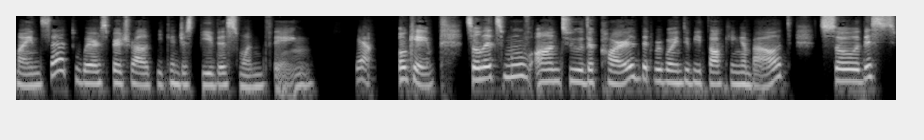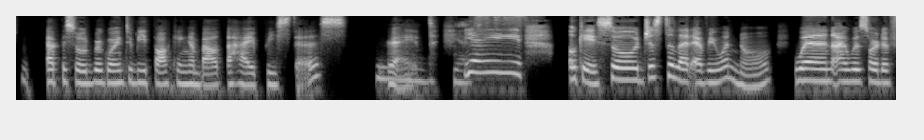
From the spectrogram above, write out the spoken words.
mindset where spirituality can just be this one thing. Yeah. Okay. So let's move on to the card that we're going to be talking about. So this episode, we're going to be talking about the high priestess. Right. Yay. Okay, so just to let everyone know, when I was sort of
